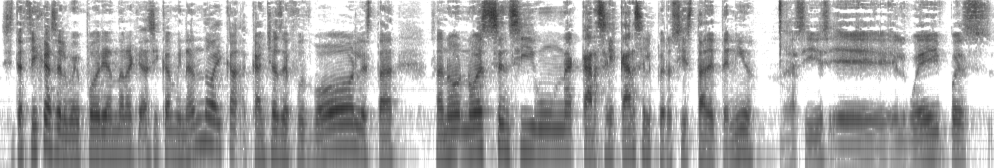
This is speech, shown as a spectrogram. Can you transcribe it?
Si te fijas, el güey podría andar así caminando. Hay ca canchas de fútbol, está. O sea, no, no es en sí una cárcel, cárcel, pero sí está detenido. Así es. Eh, el güey, pues,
